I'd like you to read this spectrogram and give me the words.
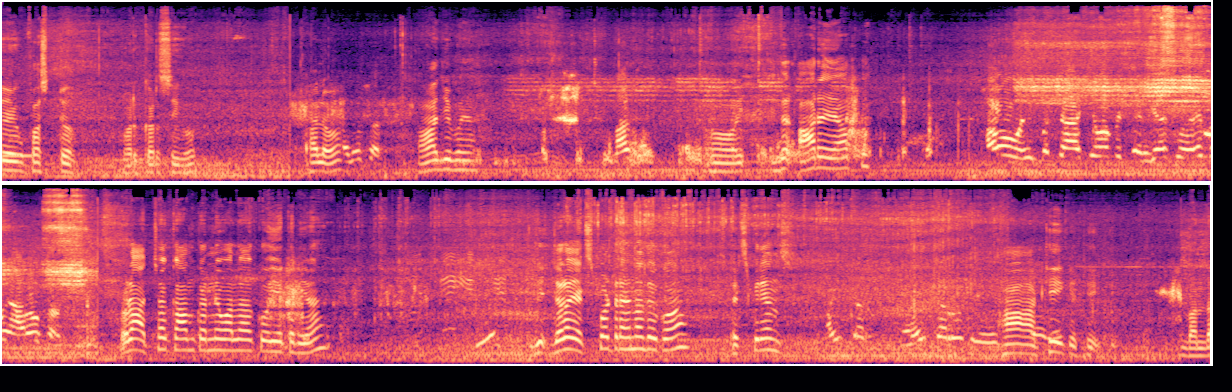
एक फ़र्स्ट वर्कर से हो हेलो हेलो सर हाँ जी भैया। हाँ, हाँ, इधर आ रहे हैं आप? हाँ एक बच्चा आके वहाँ पे ठहर गया तो है? मैं आ रहा हूँ सर थोड़ा अच्छा काम करने वाला को ये करिए हाँ? जी, जरा एक्सपर्ट रहना देखो एक्सपीरियंस वही सर वही सर रोज हाँ हाँ ठीक है ठीक है ಬಂದ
